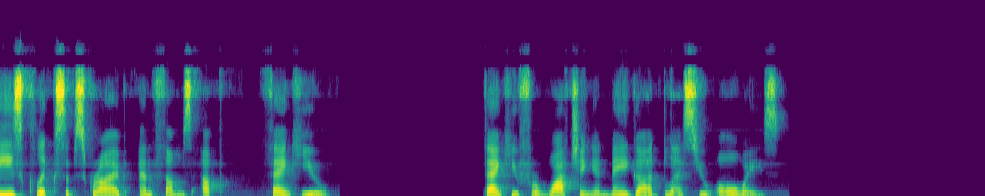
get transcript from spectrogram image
Please click subscribe and thumbs up. Thank you. Thank you for watching and may God bless you always.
